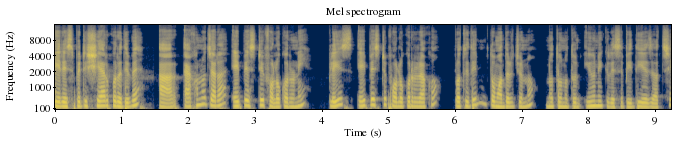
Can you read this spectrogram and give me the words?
এই রেসিপিটি শেয়ার করে দিবে। আর এখনও যারা এই পেজটি ফলো করনি, প্লিজ এই পেজটি ফলো করে রাখো। প্রতিদিন তোমাদের জন্য নতুন নতুন ইউনিক রেসিপি দিয়ে যাচ্ছি।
